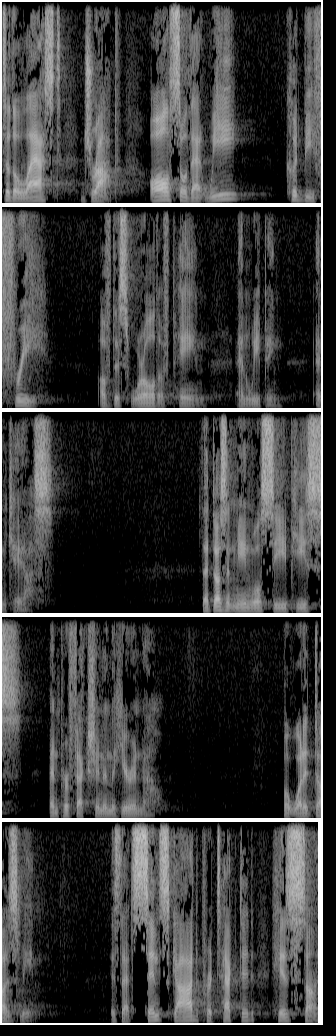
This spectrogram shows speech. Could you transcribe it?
to the last drop, all so that we could be free of this world of pain and weeping and chaos. That doesn't mean we'll see peace and perfection in the here and now. But what it does mean is that since God protected his son,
